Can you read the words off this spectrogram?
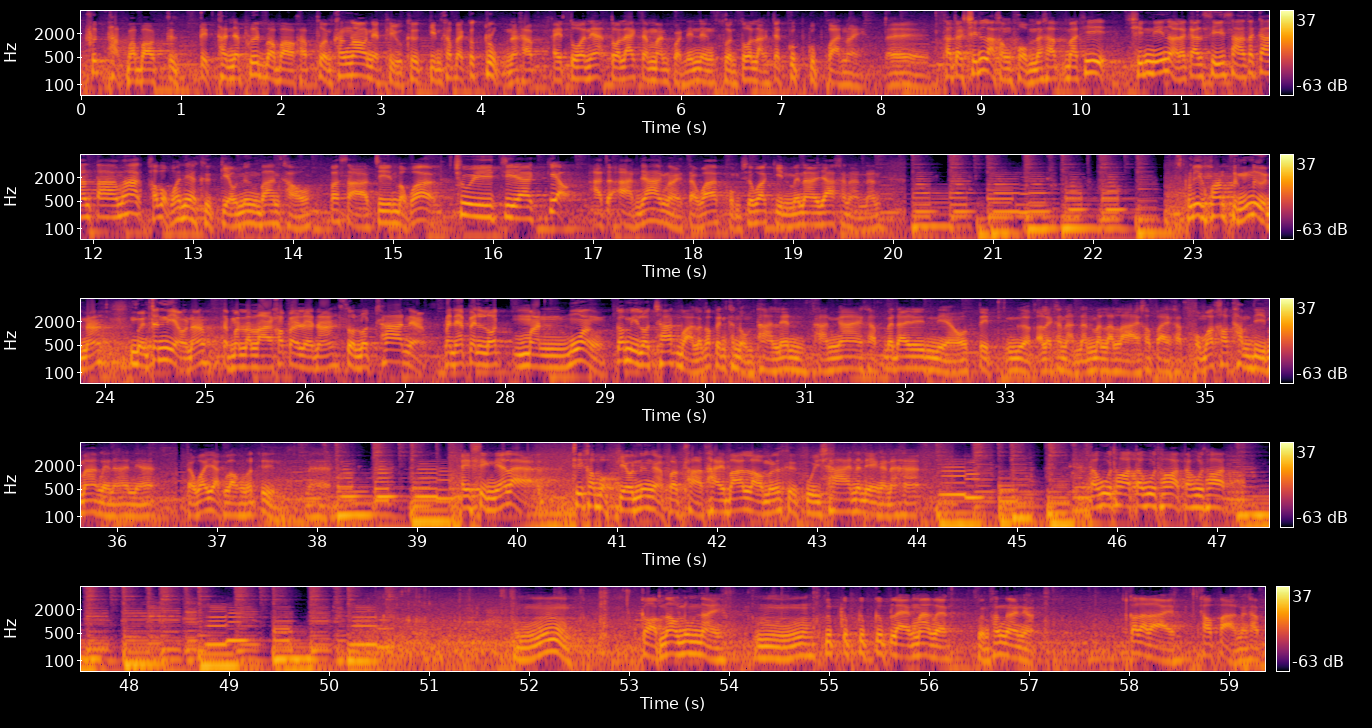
พืชผักเบาๆติดติดธัญพืชเบาๆครับ ส่วนข้างนอกเนี่ยผิวคือกินเข้าไปก็กรุบนะครับ ไอตัวเนี้ยตัวแรกจะมันกว่านิดนึง ส่วนตัวหลังจะกรุบกรุบกว่าหน่อย เออถ้าจากชิ้นหลักของผมนะครับ มาที่ชิ้นนี้หน่อยละกันสีสันตะการตามาก เขาบอกว่าเนี่ยคือเกี๊ยวนึ่งบ้านเขา ภาษาจีนบอกว่าชุยเจียเกี้ยว อาจจะอ่านยากหน่อย แต่ว่าผมเชื่อว่ากินไม่น่ายากขนาดนั้น มีความตึงหนืดนะ เหมือนจะเหนียวนะ แต่มันละลายเข้าไปเลยนะ ส่วนรสชาติเนี่ยอันนี้เป็นรสมันม่วง ก็มีรสชาติหวานแล้วก็เป็นขนมทานเล่นทานง่ายครับ ไม่ได้เหนียวติดเหงือกอะไรขนาดนั้นมันละลายเข้าไปครับ ผมว่าเขาทำดีมากเลยนะอันเนี้ยแต่ว่าอยากลองรสอื่นนะฮะไอสิ่งนี้แหละ ที่เขาบอกเกี๊ยวนึ่งอะภาษาไทยบ้านเรามันก็คือกุยช่ายนั่นเองอะนะฮะเต้าหู้ทอดเต้าหู้ทอดเต้าหู้ทอดอืม กรอบนอกนุ่มในอืมกรึบกรึบกรึบกรึบแรงมากเลย ส่วนข้างในเนี่ย ก็ละลายเข้าปากนะครับ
